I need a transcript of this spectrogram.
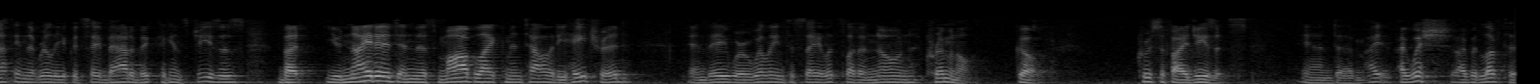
Nothing that really you could say bad against Jesus, but united in this mob like mentality hatred, and they were willing to say, Let's let a known criminal go. Crucify Jesus. And um, I, I wish I would love to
